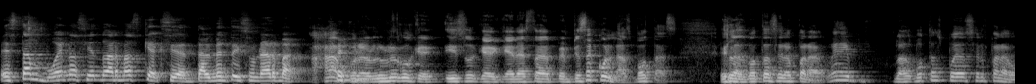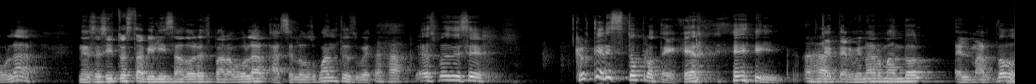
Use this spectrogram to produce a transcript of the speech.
Es tan bueno haciendo armas que accidentalmente hizo un arma. Ajá, pero lo único que hizo que, que era hasta. Empieza con las botas. Y las botas era para, güey, las botas pueden ser para volar. Necesito estabilizadores para volar. Hace los guantes, güey. Ajá. Después dice, creo que necesito proteger. y Ajá. que termina armando el Mark II.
